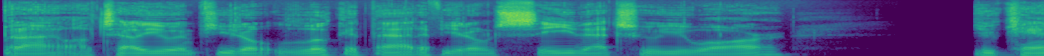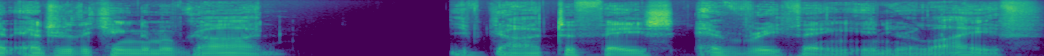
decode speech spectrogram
But I, I'll tell you if you don't look at that, if you don't see that's who you are, you can't enter the kingdom of God. You've got to face everything in your life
